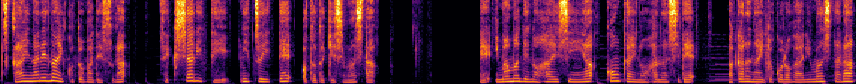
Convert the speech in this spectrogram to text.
使い慣れない言葉ですが、セクシャリティについてお届けしました。えー、今までの配信や今回のお話でわからないところがありましたら、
